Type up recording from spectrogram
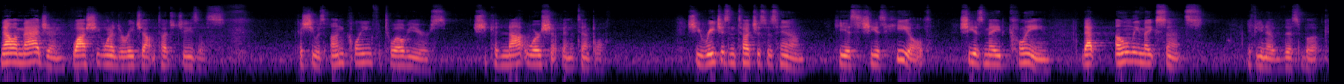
Now imagine why she wanted to reach out and touch Jesus. Because she was unclean for 12 years. She could not worship in the temple. She reaches and touches his hem. He is, she is healed. She is made clean. That only makes sense if you know this book.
